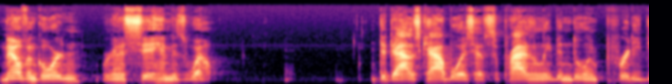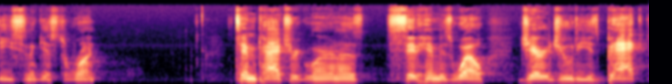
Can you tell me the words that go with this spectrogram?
Melvin Gordon, we're going to sit him as well. The Dallas Cowboys have surprisingly been doing pretty decent against the run. Tim Patrick, we're going to sit him as well. Jared Jeudy is back.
